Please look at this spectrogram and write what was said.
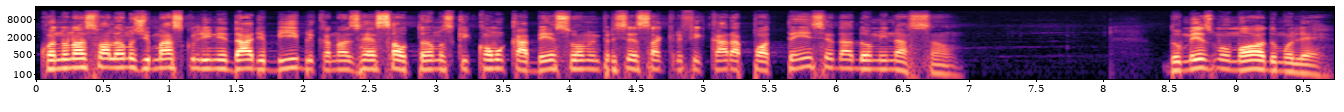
quando nós falamos de masculinidade bíblica, nós ressaltamos que, como cabeça, o homem precisa sacrificar a potência da dominação. Do mesmo modo, mulher,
